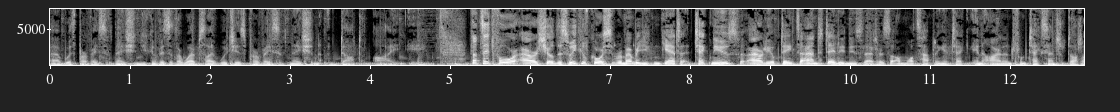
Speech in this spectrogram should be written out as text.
uh, with Pervasive Nation, you can visit their website, which is pervasivenation.ie. That's it for our show this week. Of course, remember you can get tech news, hourly updates, and daily newsletters on what's happening in tech in Ireland from TechCentral.ie.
